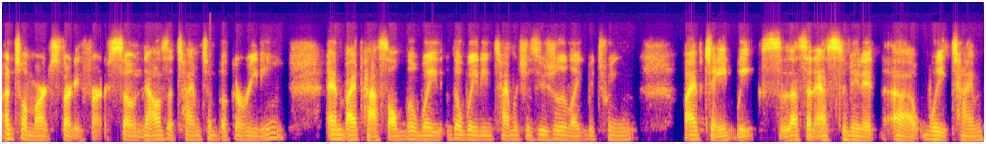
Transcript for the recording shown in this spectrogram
until March 31st. So now is the time to book a reading and bypass all the wait the waiting time, which is usually like between five to eight weeks. So that's an estimated uh, wait time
